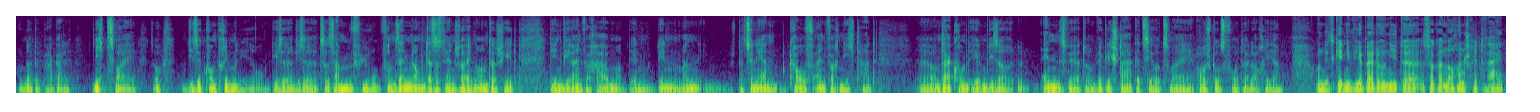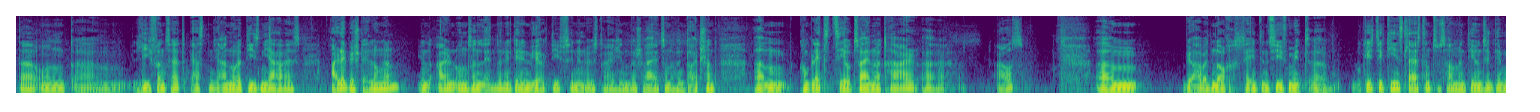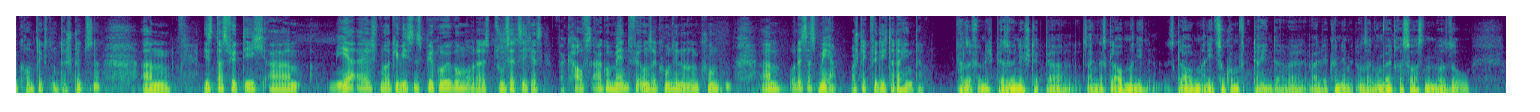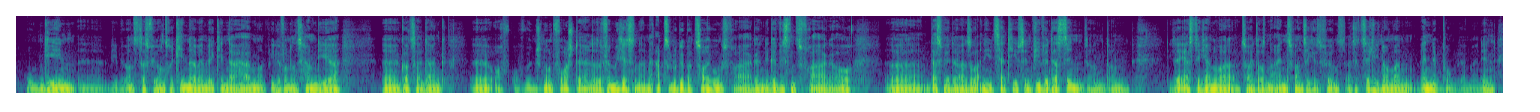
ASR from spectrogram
hunderte Packerl, nicht zwei. So, und diese Komprimierung, diese, diese Zusammenführung von Sendungen, das ist der entscheidende Unterschied, den wir einfach haben und den, den man im stationären Kauf einfach nicht hat. Äh, und da kommt eben dieser nennenswerte und wirklich starke CO2-Ausstoßvorteil auch her. Und jetzt gehen wir bei der UNITA sogar noch einen Schritt weiter und ähm, liefern seit 1. Januar diesen Jahres alle Bestellungen in allen unseren Ländern, in denen wir aktiv sind, in Österreich, in der Schweiz und auch in Deutschland, ähm, komplett CO2-neutral äh, aus. Ähm, wir arbeiten auch sehr intensiv mit äh, Logistikdienstleistern zusammen, die uns in dem Kontext unterstützen. Ähm, ist das für dich ähm, mehr als nur Gewissensberuhigung oder als zusätzliches Verkaufsargument für unsere Kundinnen und Kunden? Ähm, oder ist das mehr? Was steckt für dich da dahinter? Also für mich persönlich steckt da sozusagen das Glauben an die, das Glauben an die Zukunft dahinter, weil, weil wir können ja mit unseren Umweltressourcen nur so umgehen, äh, wie wir uns das für unsere Kinder, wenn wir Kinder haben, und viele von uns haben die ja, äh, Gott sei Dank, äh, auch, auch wünschen und vorstellen. Also für mich ist eine absolute Überzeugungsfrage, eine Gewissensfrage auch, äh, dass wir da so initiativ sind, wie wir das sind. Und, und dieser 1. Januar 2021 ist für uns da tatsächlich nochmal ein Wendepunkt. Wir haben in den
